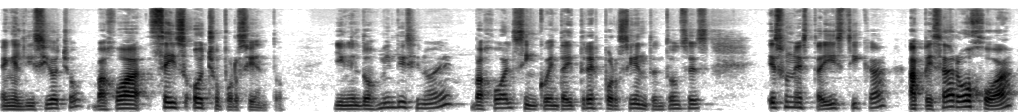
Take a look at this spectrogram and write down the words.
En el 18 bajó a 6,8% y en el 2019 bajó al 53%. Entonces, es una estadística, a pesar, ojo, a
